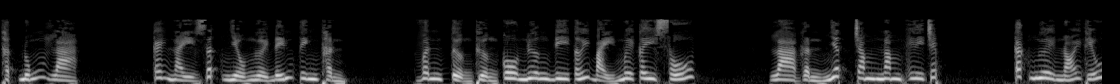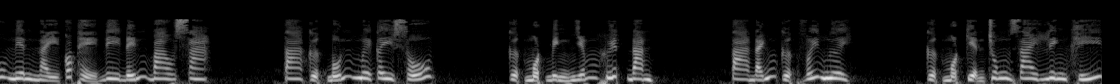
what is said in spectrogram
thật đúng là, cái này rất nhiều người đến tinh thần. Vân tưởng thường cô nương đi tới bảy mươi cây số là gần nhất trăm năm ghi chép. các ngươi nói thiếu niên này có thể đi đến bao xa. ta cược bốn mươi cây số, cược một bình nhiễm huyết đan, ta đánh cược với ngươi, cược một kiện trung giai linh khí.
